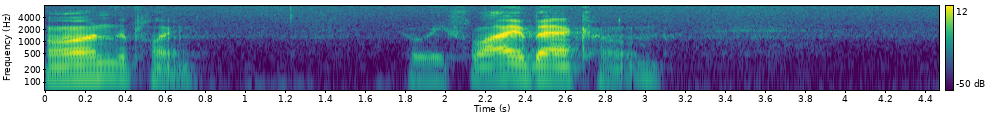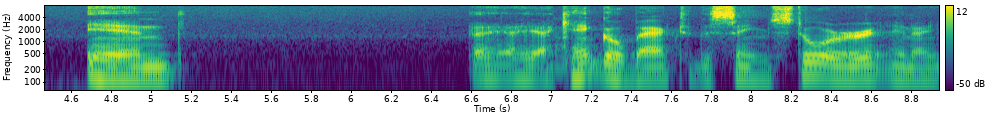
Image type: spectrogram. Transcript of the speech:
on the plane. We fly back home. And I, I can't go back to the same store, and I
